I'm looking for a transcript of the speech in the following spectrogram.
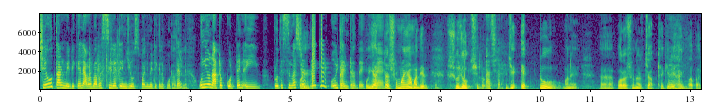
সেও তার মেডিকেলে আমার বাবা সিলেট এনজি ওসমানী মেডিকেলে পড়তেন। আচ্ছা। উনিও নাটক করতেন এই প্রতি সেমেস্টার ব্রেকের ওই টাইমটাতে ওই হ্যাঁ। একটা সময় আমাদের সুযোগ ছিল আচ্ছা। যে একটু মানে পড়াশোনার চাপ থেকে রেহাই পাবার।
